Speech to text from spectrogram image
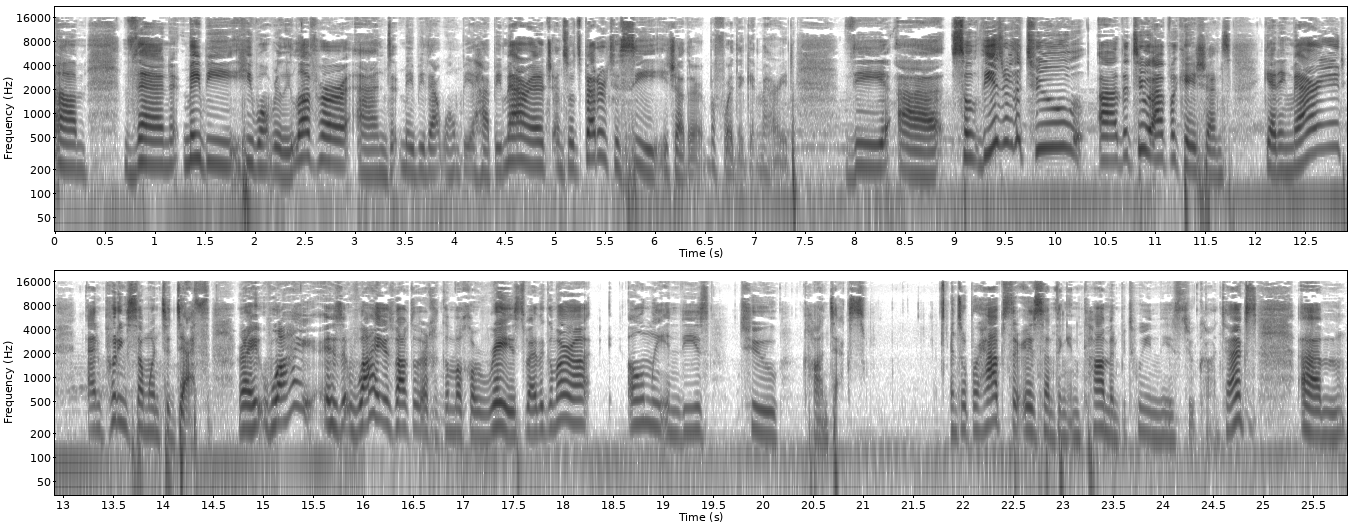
um, then maybe he won't really love her and maybe that won't be a happy marriage. And so it's better to see each other before they get married. The, uh, so these are the two, uh, the two applications, getting married and putting someone to death, right? Why is, why is raised by the Gemara only in these two contexts? And so perhaps there is something in common between these two contexts. Um,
